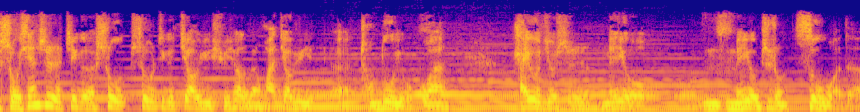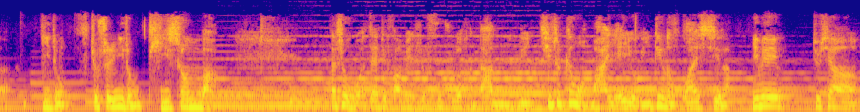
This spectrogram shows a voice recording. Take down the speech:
首先是这个受受这个教育，学校的文化教育呃程度有关，还有就是没有嗯没有这种自我的一种就是一种提升吧。但是我在这方面是付出了很大的努力，其实跟我妈也有一定的关系了。因为就像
